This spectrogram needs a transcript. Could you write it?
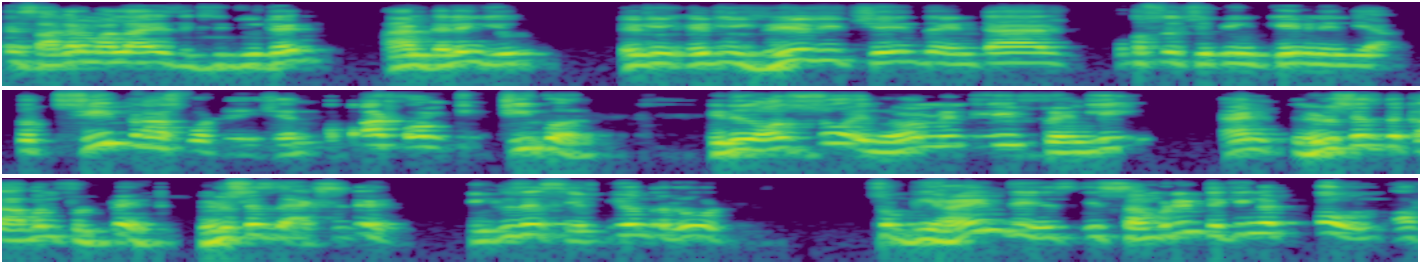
when Sagarmala is executed, I am telling you, it'll it'll really change the entire coastal shipping game in India. So sea transportation, apart from being cheaper, it is also environmentally friendly and reduces the carbon footprint, reduces the accident, increases safety on the road. So behind this is somebody taking a toll of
